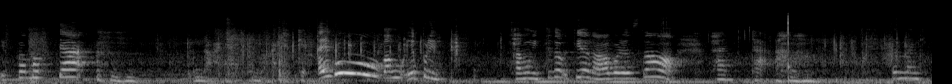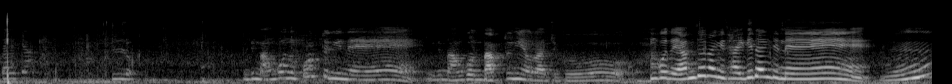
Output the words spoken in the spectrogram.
이뻐 먹자. 나가자 나가줄게. 아이고 망고 예쁘리 자몽이 뜯어, 뛰어 나와 버렸어. 반타. 좀만 기다려. 일로. 우리 망고는 꼴등이네. 우리 망고는 막둥이여가지고. 망고 내 얌전하게 잘 기다리네. 응?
